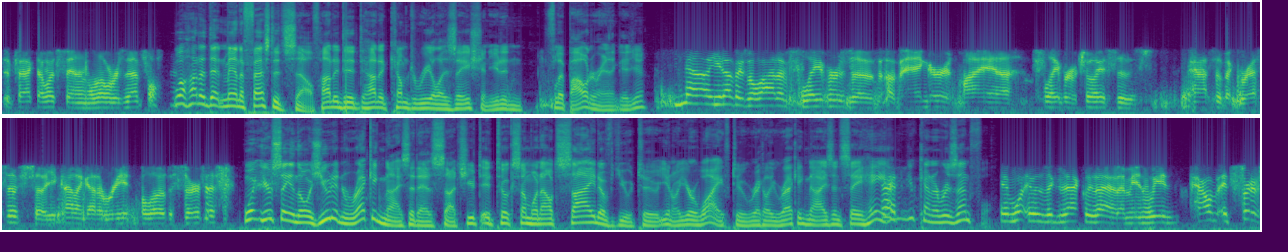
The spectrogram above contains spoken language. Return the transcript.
in fact, I was feeling a little resentful. Well, how did that manifest itself? How did it how did it come to realization? You didn't flip out or anything, did you? No, you know, there's a lot of flavors of, of anger, and my uh, flavor of choice is passive aggressive, so you kind of got to read below the surface. What you're saying though is you didn't recognize it as such. You, it took someone outside of you to, you know, your wife to regularly recognize and say, "Hey, you're kind of resentful." It, it was exactly that. I mean, we how it's sort of.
